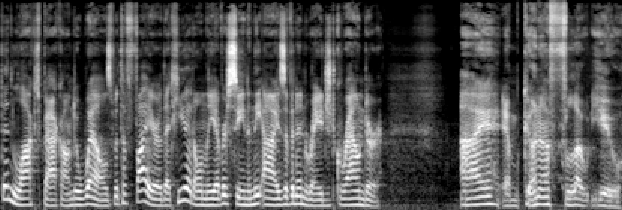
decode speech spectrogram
then locked back onto Wells with a fire that he had only ever seen in the eyes of an enraged grounder. I am gonna float you,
